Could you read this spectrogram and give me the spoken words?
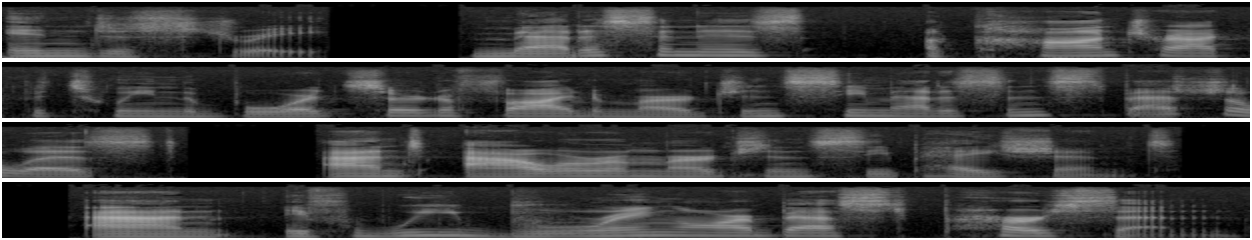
industry. Medicine is a contract between the board certified emergency medicine specialist and our emergency patient. And if we bring our best person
